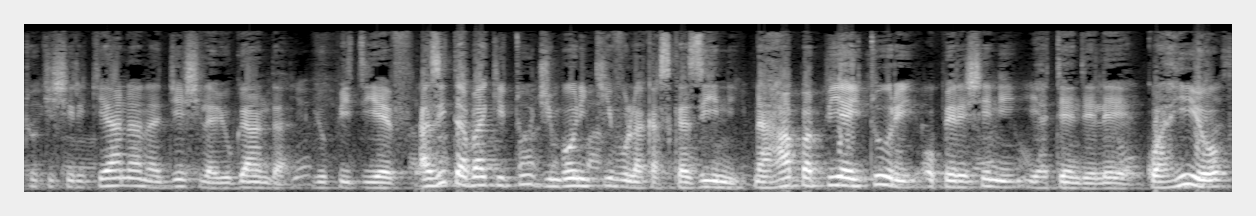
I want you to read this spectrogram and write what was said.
tukishirikiana na jeshi la Uganda UPDF, hazitabaki tu jimboni Kivu la Kaskazini, na hapa pia Ituri operesheni yataendelea. Kwa hiyo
